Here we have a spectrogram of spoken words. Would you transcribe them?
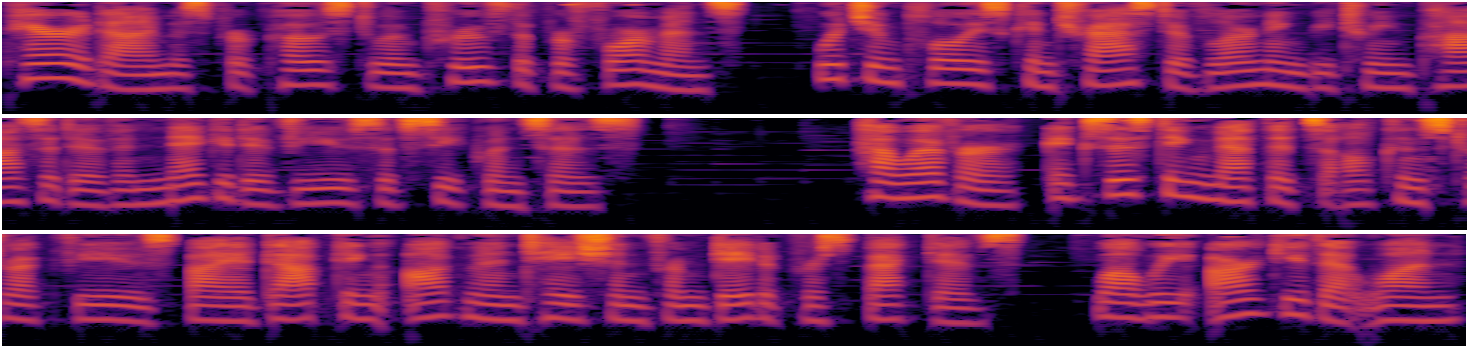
paradigm is proposed to improve the performance, which employs contrastive learning between positive and negative views of sequences. However, existing methods all construct views by adopting augmentation from data perspectives, while we argue that 1.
